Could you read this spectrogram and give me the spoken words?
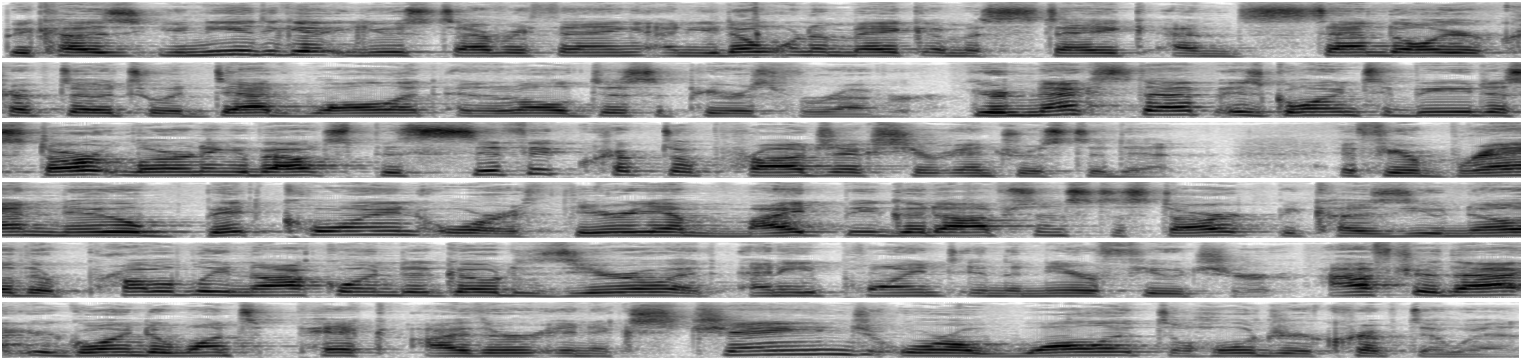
because you need to get used to everything and you don't want to make a mistake and send all your crypto to a dead wallet and it all disappears forever. Your next step is going to be to start learning about specific crypto projects you're interested in. If you're brand new, Bitcoin or Ethereum might be good options to start because you know they're probably not going to go to zero at any point in the near future. After that, you're going to want to pick either an exchange or a wallet to hold your crypto in.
